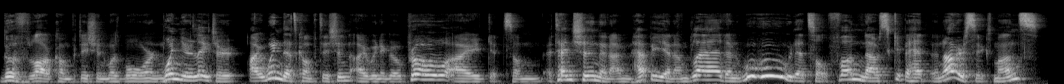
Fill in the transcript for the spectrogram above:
the vlog competition was born. One year later, I win that competition, I win a GoPro, I get some attention and I'm happy and I'm glad and woohoo, that's all fun. Now skip ahead another six months.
